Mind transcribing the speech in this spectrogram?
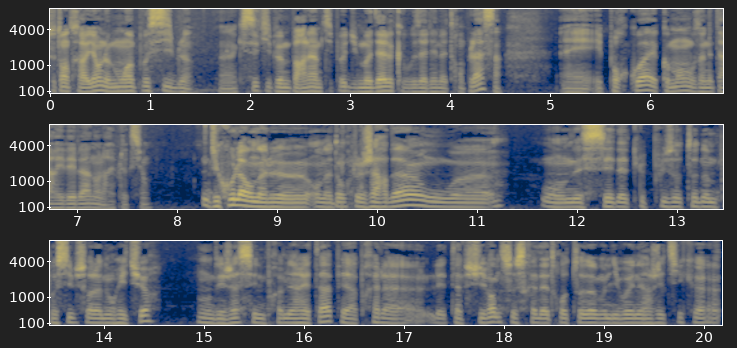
tout en travaillant le moins possible. Euh, qui c'est qui peut me parler un petit peu du modèle que vous allez mettre en place et, pourquoi et comment vous en êtes arrivé là dans la réflexion? Du coup là on a, le, on a donc le jardin où, euh, on essaie d'être le plus autonome possible sur la nourriture. Donc déjà c'est une première étape et après l'étape suivante ce serait d'être autonome au niveau énergétique. Euh,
